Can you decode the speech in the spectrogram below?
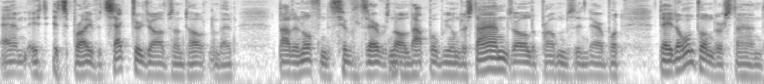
Um, it, it's private sector jobs I'm talking about. Bad enough in the civil service and all that, but we understand all the problems in there. But they don't understand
